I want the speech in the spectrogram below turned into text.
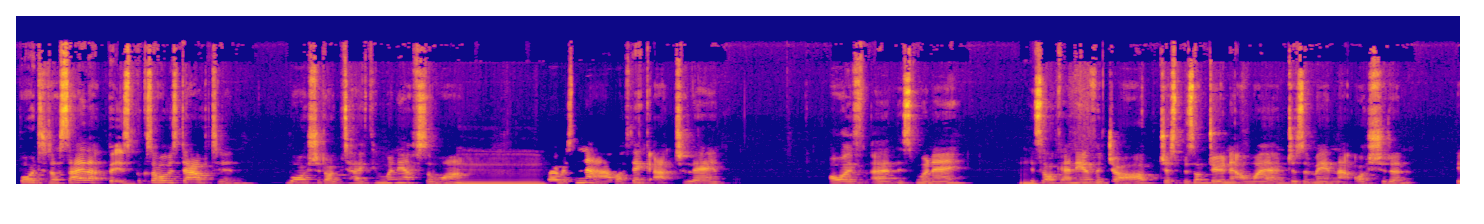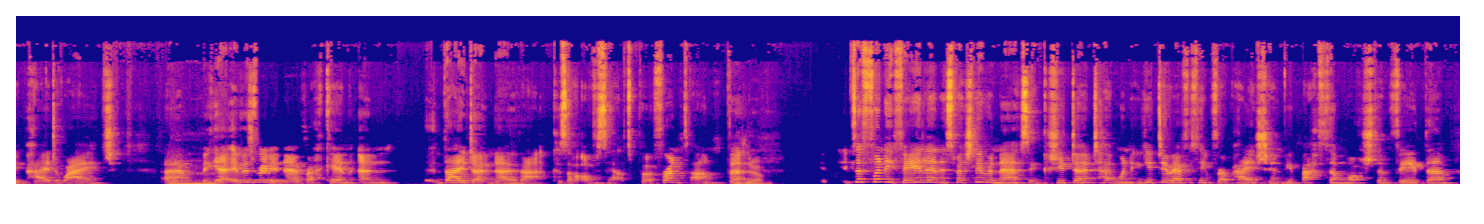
why did I say that? But it's because I was doubting why should I be taking money off someone. Mm. Whereas now I think actually I've earned this money. Mm. It's like any other job. Just because I'm doing it on my own doesn't mean that I shouldn't be paid a wage. Um, But yeah, it was really nerve wracking, and they don't know that because I obviously had to put a front on. But Yeah. it's a funny feeling, especially with nursing, because you don't take money. You do everything for a patient. You bath them, wash them, feed them,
